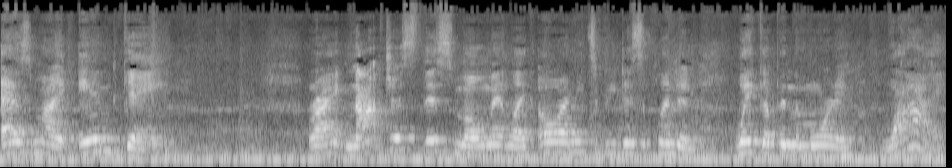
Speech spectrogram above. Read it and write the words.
As my end game, right? Not just this moment, like, oh, I need to be disciplined and wake up in the morning. Why?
